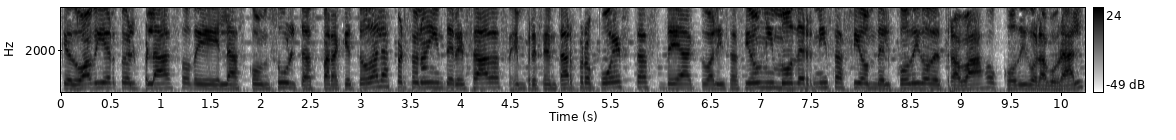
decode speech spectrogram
quedó abierto el plazo de las consultas para que todas las personas interesadas en presentar propuestas de actualización y modernización del Código de Trabajo, Código Laboral,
